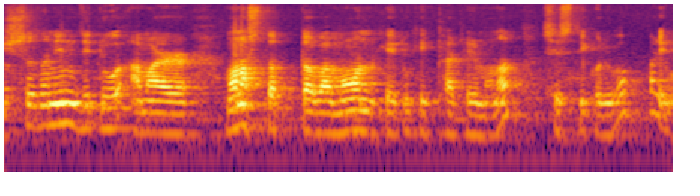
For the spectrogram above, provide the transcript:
বিশ্বজনীন যিটো আমাৰ মনস্তত্ব বা মন সেইটো শিক্ষাৰ্থীৰ মনত সৃষ্টি কৰিব পাৰিব।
